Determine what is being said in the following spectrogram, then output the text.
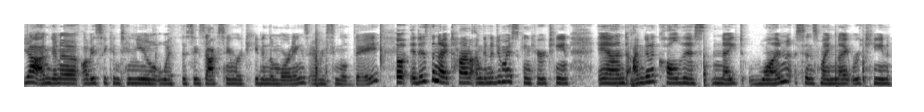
yeah, I'm gonna obviously continue with this exact same routine in the mornings every single day. So it is the nighttime. I'm gonna do my skincare routine and I'm gonna call this night one since my night routine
